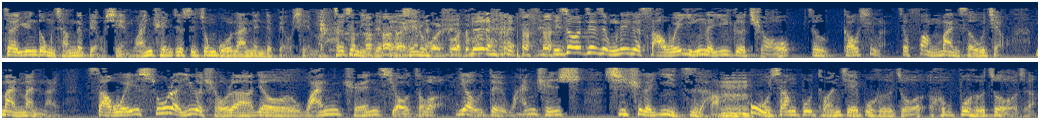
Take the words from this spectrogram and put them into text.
在运动场的表现，完全就是中国男人的表现嘛，这是你的表现吗？我说的。对 对，你说这种那个稍微赢了一个球就高兴了，就放慢手脚，慢慢来。稍微输了一个球呢，就完全消走，要对，完全失失去了意志哈，互相不团结、不合作、不合作是吧？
